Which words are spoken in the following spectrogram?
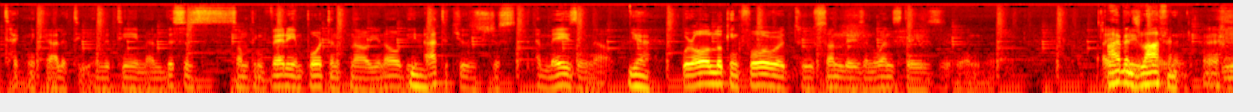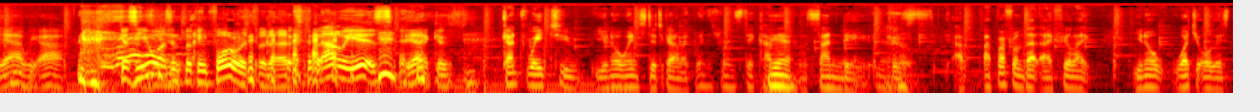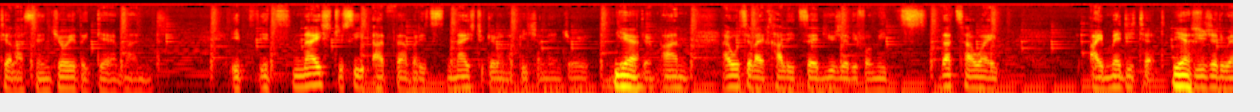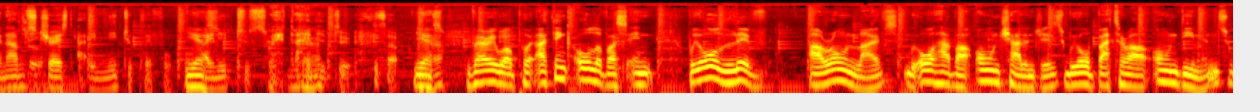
technicality in the team, and this is something very important now. You know, the Mm. attitude is just amazing now. Yeah. We're all looking forward to Sundays and Wednesdays. And, uh, I Ivan's laughing. Yeah, we are. Because he wasn't looking forward for that. now he is. yeah, because can't wait to you know Wednesday to go like when is Wednesday coming Yeah. Sunday because apart from that I feel like you know what you always tell us enjoy the game and it, it's nice to see it out there but it's nice to get on the pitch and enjoy, enjoy Yeah. the game and I would say like Khalid said usually for me it's, that's how I I meditate. Yes. Usually when I'm True. stressed, I need to play football. Yes. I need to sweat. I need to. So Yes, very well put. I think all of us in we all live our own lives. We all have our own challenges. We all batter our own demons.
